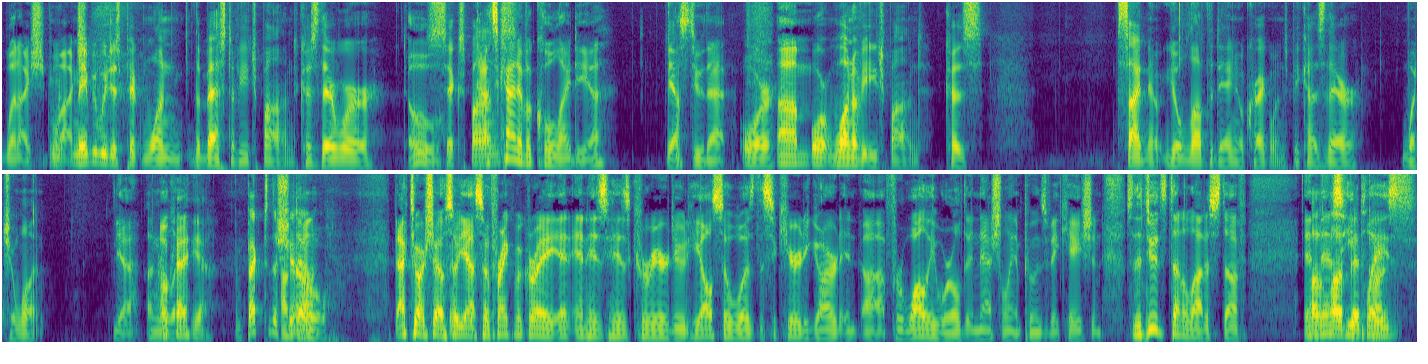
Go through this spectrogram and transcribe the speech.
what I should watch. Maybe we just pick one, the best of each Bond, because there were oh, six Bonds. That's kind of a cool idea. Yeah. Let's do that. or Um, or one of each Bond. Because side note, you'll love the Daniel Craig ones because they're what you want. yeah. Unrelated. Okay. Yeah. And back to the I'm show. down. Back to our show. So yeah, so Frank McRae and, and his his career, dude. He also was the security guard in, uh, for Wally World in National Lampoon's Vacation. So the dude's done a lot of stuff. In A lot, this, lot he plays. parts.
